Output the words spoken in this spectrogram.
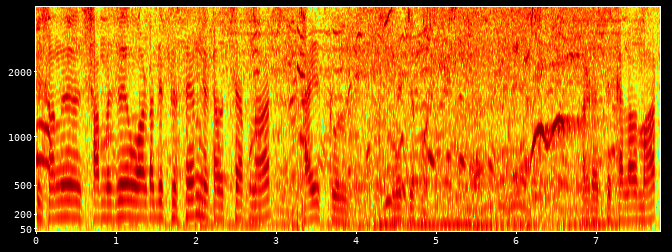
পিছনে সামনে যে ওয়ালটা দেখতেছেন, এটা হচ্ছে আপনার হাই স্কুল মির্জাপুর। এটা হচ্ছে খেলার মাঠ।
